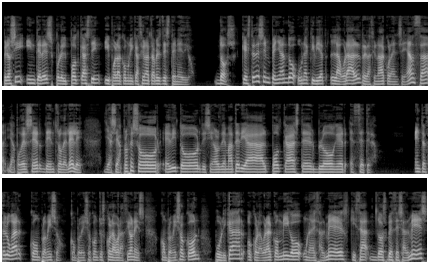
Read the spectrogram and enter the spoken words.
pero sí interés por el podcasting y por la comunicación a través de este medio. 2. Que esté desempeñando una actividad laboral relacionada con la enseñanza y a poder ser dentro del L, ya seas profesor, editor, diseñador de material, podcaster, blogger, etc. En tercer lugar, compromiso. Compromiso con tus colaboraciones. Compromiso con publicar o colaborar conmigo una vez al mes, quizá dos veces al mes,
